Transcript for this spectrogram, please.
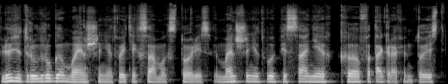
Люди друг друга меншинят в этих самых сторис, меншинят в описаниях к фотографиям. То есть,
